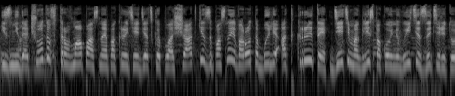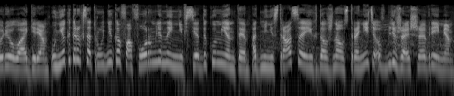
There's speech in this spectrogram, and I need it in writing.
Из недочетов травмоопасное покрытие детской площадки, запасные ворота были открыты. Дети могли спокойно выйти за территорию лагеря. У некоторых сотрудников оформлены не все документы. Администрация их должна устранить в ближайшее время.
